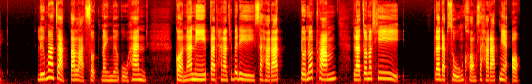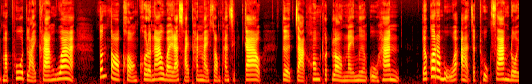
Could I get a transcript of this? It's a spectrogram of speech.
ตุ หรือมาจากตลาดสดในเมืองอู่ฮั่น ก่อนหน้านี้ประธานาธิบดีสหรัฐ โดนัลด์ทรัมป์และเจ้าหน้าที่ระดับสูงของสหรัฐเนี่ยออกมาพูดหลายครั้งว่า ต้นต่อของโคโรนาไวรัสสายพันธุ์ใหม่ 2019 เกิดจากห้องทดลองในเมืองอู่ฮั่น แล้วก็ระบุว่าอาจจะถูกสร้างโดย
